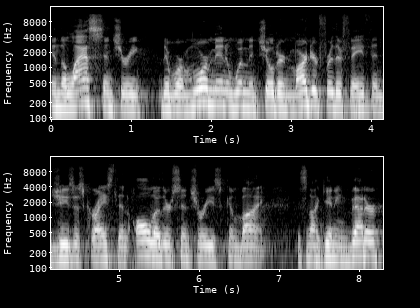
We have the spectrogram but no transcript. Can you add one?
in the last century, there were more men and women, children martyred for their faith in Jesus Christ than all other centuries combined. It's not getting better,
